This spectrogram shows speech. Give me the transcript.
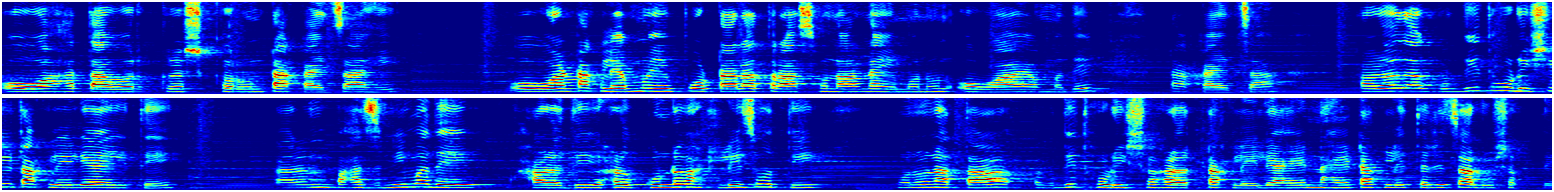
ओवा हातावर क्रश करून टाकायचा आहे. ओवा टाकल्यामुळे पोटाला त्रास होणार नाही म्हणून ओवा यामध्ये टाकायचा. हळद अगदी थोडीशी टाकलेली आहे इथे. कारण भाजणीमध्ये हळदी हळकुंड घातलीच होती. म्हणून आता अगदी थोडीशी हळद टाकलेली आहे. नाही टाकली तरी चालू शकते.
